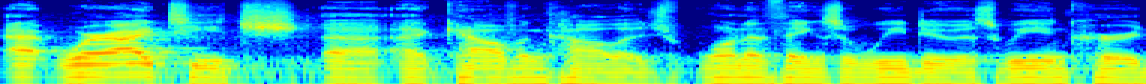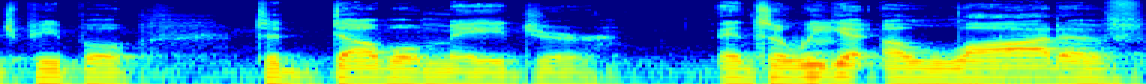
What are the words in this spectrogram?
at, where I teach uh, at Calvin College, one of the things that we do is we encourage people to double major and so we get a lot of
